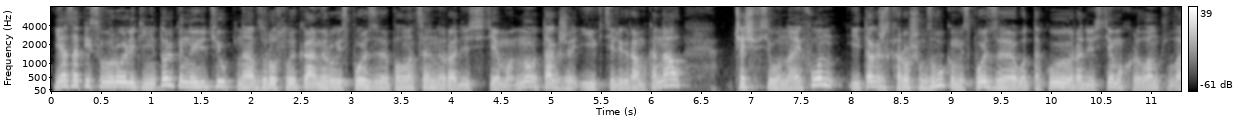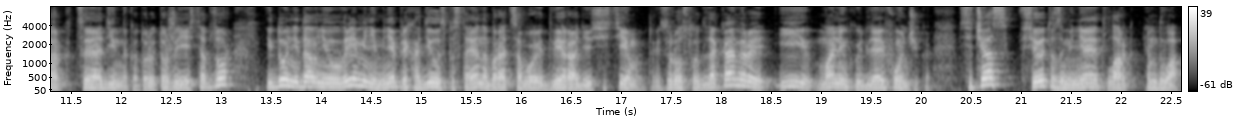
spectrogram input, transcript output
Я записываю ролики не только на YouTube, на взрослую камеру, используя полноценную радиосистему, но также и в Telegram канал чаще всего на iPhone и также с хорошим звуком, используя вот такую радиосистему Hoyland Lark C1, на которой тоже есть обзор. И до недавнего времени мне приходилось постоянно брать с собой две радиосистемы, то есть взрослую для камеры и маленькую для айфончика. Сейчас все это заменяет Lark M2.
